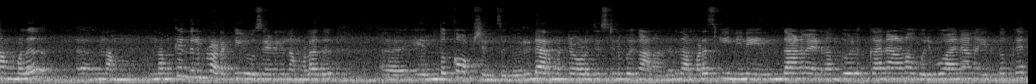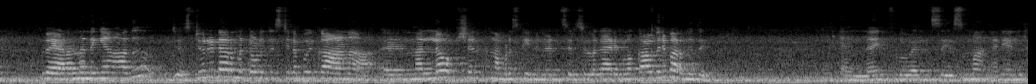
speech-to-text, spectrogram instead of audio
നമ്മൾ നമുക്ക് എന്തെങ്കിലും പ്രൊഡക്റ്റ് യൂസ് ചെയ്യണമെങ്കിൽ നമ്മളത് എന്തൊക്കെ ഓപ്ഷൻസ് ഉണ്ട്? ഒരു ഡെർമറ്റോളജിസ്റ്റിന് പോയി കാണാം. എന്നിട്ട് നമ്മുടെ സ്കിന്നിന് എന്താണ് വേണ്ടത്? നമുക്ക് വെളുക്കാനാണോ ഉരുവാനാണോ എന്തൊക്കെ വേണമെന്നുണ്ടെങ്കിൽ അത് ജസ്റ്റ് ഒരു ഡെർമറ്റോളജിസ്റ്റിനെ പോയി കാണുക. നല്ല ഓപ്ഷൻ നമ്മുടെ സ്കിന്നിനനുസരിച്ചുള്ള കാര്യങ്ങളൊക്കെ അവർ പറഞ്ഞു തരും എല്ലാ ഇൻഫ്ലുവൻസേഴ്സും അങ്ങനെയല്ല.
